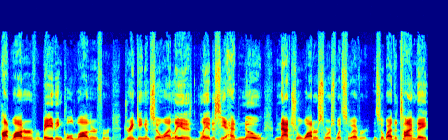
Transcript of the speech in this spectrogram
Hot water for bathing, cold water for drinking, and so on. Laodicea had no natural water source whatsoever. And so by the time they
